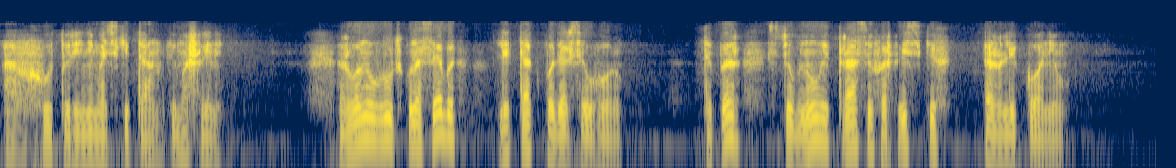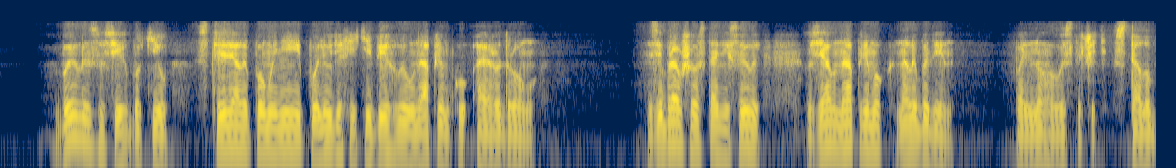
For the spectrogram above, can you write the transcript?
а в хуторі німецькі танки, машини. Рванув ручку на себе, літак подерся вгору. Тепер стюбнули траси фашистських ерліконів. Били з усіх боків, стріляли по мені і по людях, які бігли у напрямку аеродрому. Зібравши останні сили, взяв напрямок на Лебедин. Пального вистачить, стало б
